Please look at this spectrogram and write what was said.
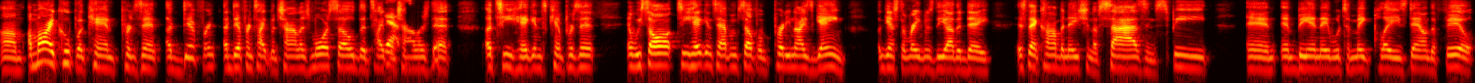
Um, Amari Cooper can present a different a different type of challenge, more so the type yes. of challenge that a Tee Higgins can present. And we saw Tee Higgins have himself a pretty nice game against the Ravens the other day. It's that combination of size and speed and and being able to make plays down the field.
